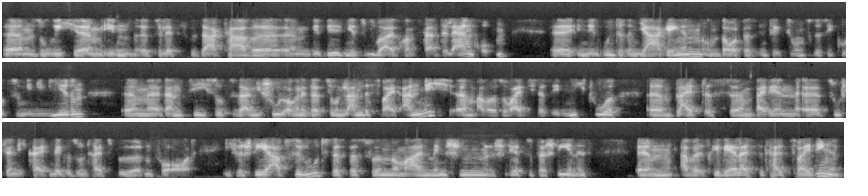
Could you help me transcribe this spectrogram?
ähm, so wie ich ähm, eben äh, zuletzt gesagt habe, ähm, wir bilden jetzt überall konstante Lerngruppen in den unteren Jahrgängen, um dort das Infektionsrisiko zu minimieren. Ähm, dann ziehe ich sozusagen die Schulorganisation landesweit an mich. Ähm, aber soweit ich das eben nicht tue, ähm, bleibt es ähm, bei den äh, Zuständigkeiten der Gesundheitsbehörden vor Ort. Ich verstehe absolut, dass das für einen normalen Menschen schwer zu verstehen ist. Ähm, aber es gewährleistet halt zwei Dinge.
